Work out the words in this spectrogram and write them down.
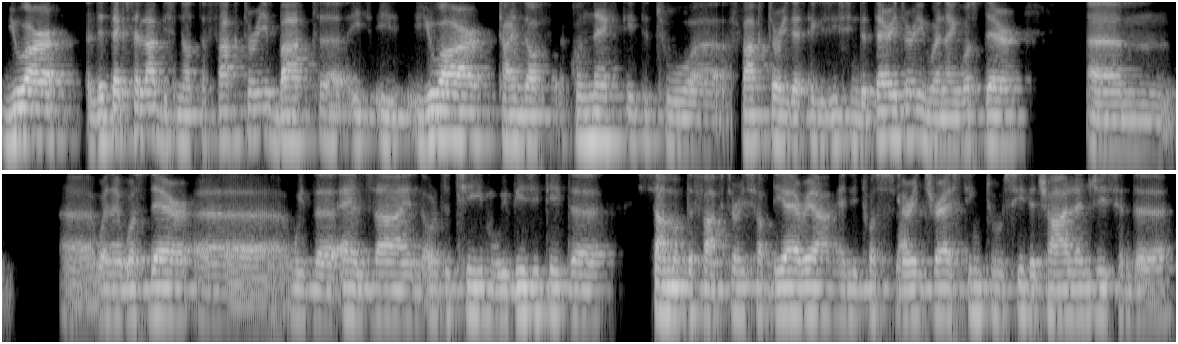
you are the Textile Lab is not a factory, but uh, it, it, you are kind of connected to a factory that exists in the territory. When I was there, um, uh, when I was there uh, with uh, Elsa and all the team, we visited uh, some of the factories of the area, and it was Yeah. very interesting to see the challenges and the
